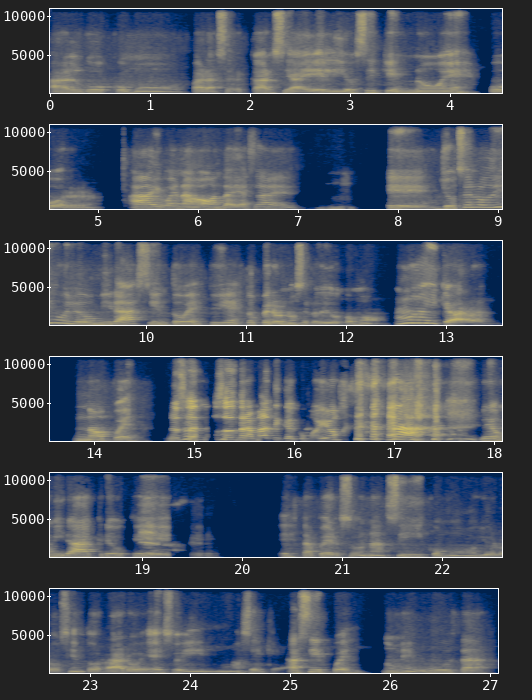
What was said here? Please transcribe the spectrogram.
algo como para acercarse a él y yo sí que no es por, ay, buena onda, ya sabes. Eh, yo se lo digo y le digo, mira, siento esto y esto, pero no se lo digo como, ay, qué barro. No, pues. No son, no son dramáticas como yo. le digo, mira, creo que esta persona así, como yo lo siento raro, eso, y no sé qué. Así pues, no me gusta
